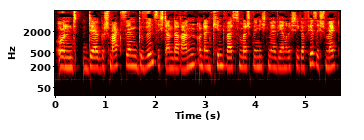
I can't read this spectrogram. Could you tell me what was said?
und der Geschmackssinn gewöhnt sich dann daran und ein Kind weiß zum Beispiel nicht mehr, wie ein richtiger Pfirsich schmeckt,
